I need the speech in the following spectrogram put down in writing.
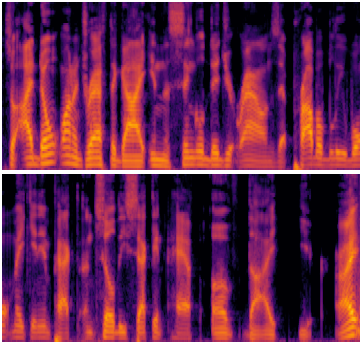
So I don't want to draft a guy in the single digit rounds that probably won't make an impact until the second half of the year. All right.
